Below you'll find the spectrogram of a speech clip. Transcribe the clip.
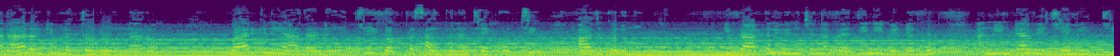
అనారోగ్యములతోనూ ఉన్నారో వారికి నీ ఆదరణ ఇచ్చి గొప్ప సాంతన చేకూర్చి ఆదుకునుము. ఈ ప్రార్థన వినుచున్న ప్రతి నీ బిడ్డకు అన్నింటా విజయం ఇచ్చి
